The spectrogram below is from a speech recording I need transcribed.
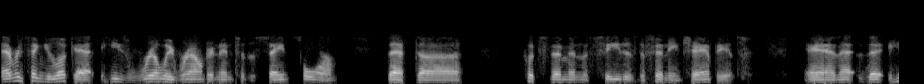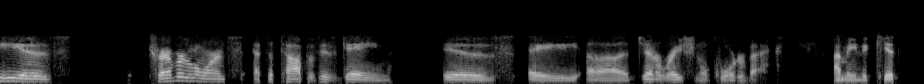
everything you look at, he's really rounding into the same form that uh, puts them in the seat as defending champions. And that, that he is Trevor Lawrence at the top of his game is a uh, generational quarterback. I mean, the kid's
